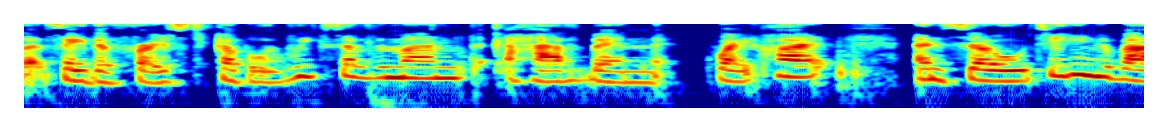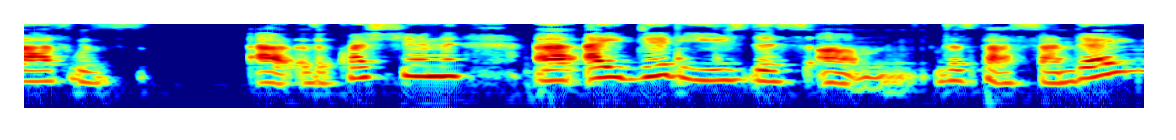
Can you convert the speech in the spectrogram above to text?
Let's say the first couple of weeks of the month have been quite hot. And so taking a bath was out of the question. Uh, I did use this um this past Sunday.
